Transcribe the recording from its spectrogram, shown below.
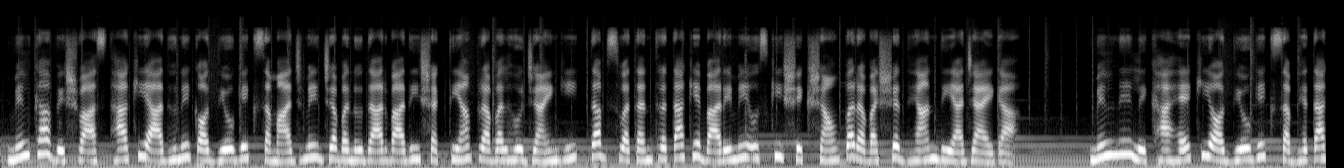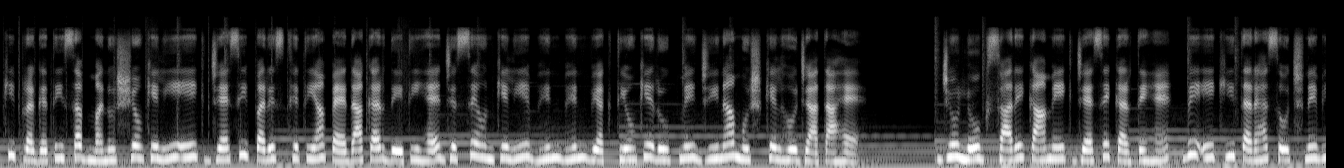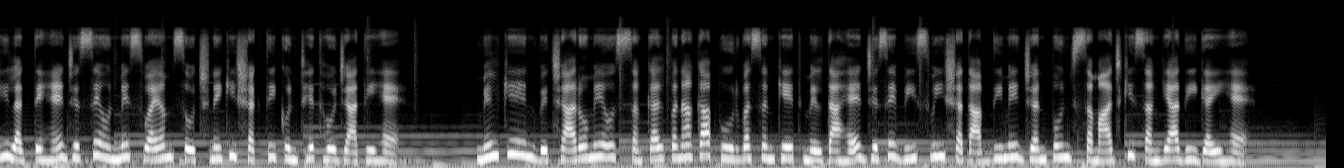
मिल का विश्वास था कि आधुनिक औद्योगिक समाज में जब अनुदारवादी शक्तियाँ प्रबल हो जाएँगी, तब स्वतंत्रता के बारे में उसकी शिक्षाओं पर अवश्य ध्यान दिया जाएगा। मिल ने लिखा है कि औद्योगिक सभ्यता की प्रगति सब मनुष्यों के लिए एक जैसी परिस्थितियाँ पैदा कर देती है जिससे उनके लिए भिन्न भिन्न व्यक्तियों के रूप में जीना मुश्किल हो जाता है। जो लोग सारे काम एक जैसे करते हैं, वे एक ही तरह सोचने भी लगते हैं जिससे उनमें स्वयं सोचने की शक्ति कुंठित हो जाती है। मिल के इन विचारों में उस संकल्पना का पूर्व संकेत मिलता है जिसे 20वीं शताब्दी में जनपुंज समाज की संज्ञा दी गई है।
